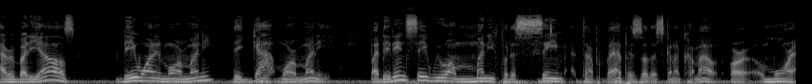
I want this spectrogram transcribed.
Everybody else, they wanted more money. They got more money. But they didn't say we want money for the same type of episode that's going to come out or more,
